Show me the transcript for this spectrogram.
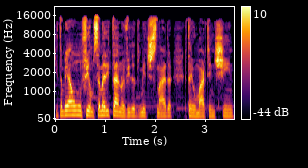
e também há um filme Samaritano, A Vida de Mitch Snyder, que tem o Martin Sheen,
